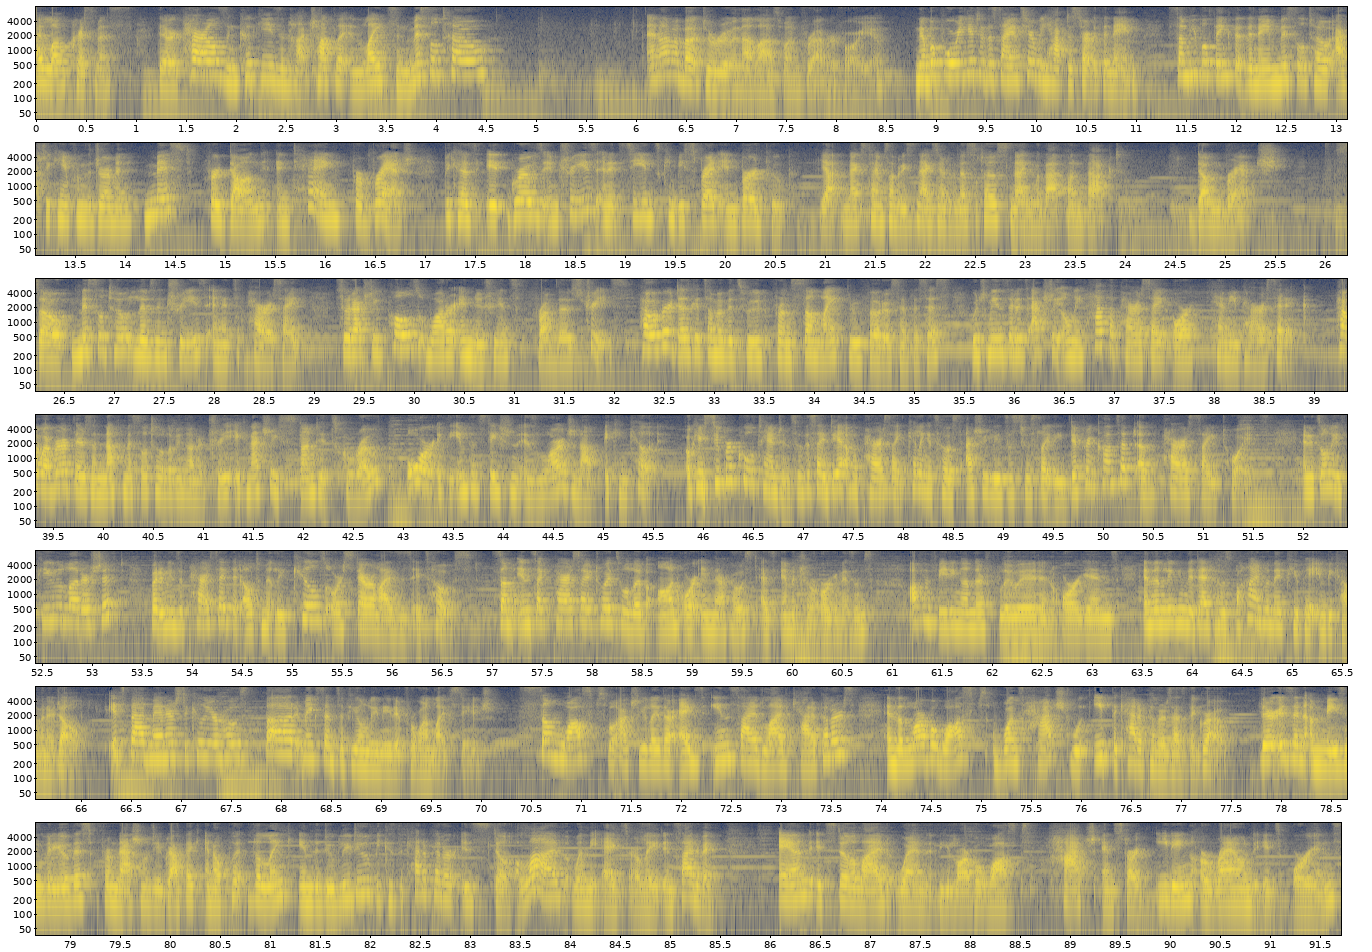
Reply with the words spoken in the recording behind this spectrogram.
I love Christmas. There are carols and cookies and hot chocolate and lights and mistletoe. And I'm about to ruin that last one forever for you. Now before we get to the science here, we have to start with the name. Some people think that the name mistletoe actually came from the German mist for dung and tang for branch because it grows in trees and its seeds can be spread in bird poop. Yeah, next time somebody snags you under the mistletoe, snag them with that fun fact. Dung branch. So mistletoe lives in trees and it's a parasite, so it actually pulls water and nutrients from those trees. However, it does get some of its food from sunlight through photosynthesis, which means that it's actually only half a parasite or hemiparasitic. However, if there's enough mistletoe living on a tree, it can actually stunt its growth, or if the infestation is large enough, it can kill it. Okay, super cool tangent. So this idea of a parasite killing its host actually leads us to a slightly different concept of parasitoids. And it's only a few letter shift, but it means a parasite that ultimately kills or sterilizes its host. Some insect parasitoids will live on or in their host as immature organisms, often feeding on their fluid and organs, and then leaving the dead host behind when they pupate and become an adult. It's bad manners to kill your host, but it makes sense if you only need it for one life stage. Some wasps will actually lay their eggs inside live caterpillars, and the larval wasps, once hatched, will eat the caterpillars as they grow. There is an amazing video of this from National Geographic and I'll put the link in the doobly-doo because the caterpillar is still alive when the eggs are laid inside of it. And it's still alive when the larval wasps hatch and start eating around its organs.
